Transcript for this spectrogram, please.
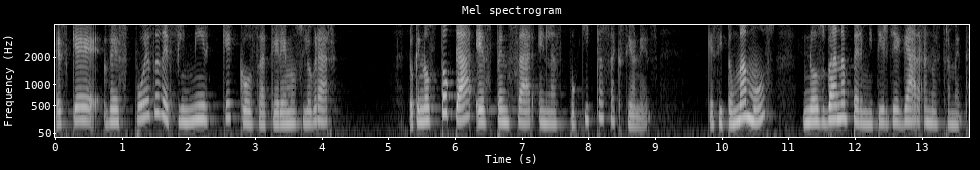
es que después de definir qué cosa queremos lograr, lo que nos toca es pensar en las poquitas acciones que si tomamos nos van a permitir llegar a nuestra meta.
